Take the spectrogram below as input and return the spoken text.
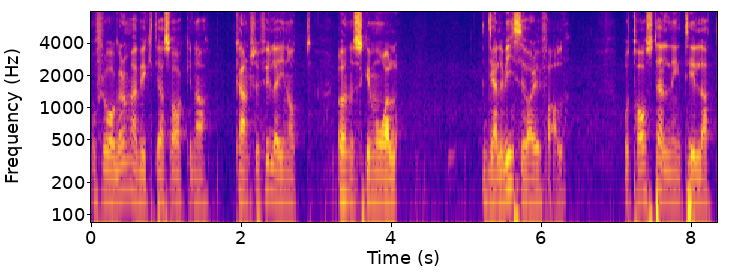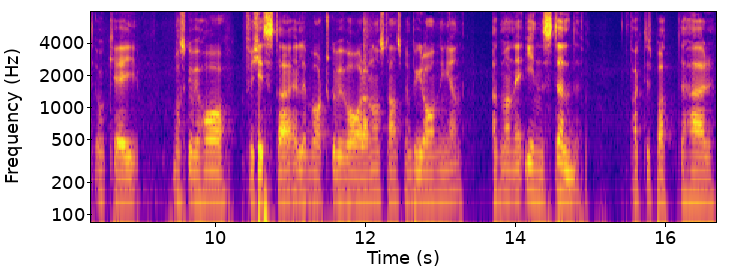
och fråga de här viktiga sakerna. Kanske fylla i något önskemål, delvis i varje fall. Och ta ställning till att okej, okay, vad ska vi ha för kista eller vart ska vi vara någonstans med begravningen? att man är inställd faktiskt på att det här,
